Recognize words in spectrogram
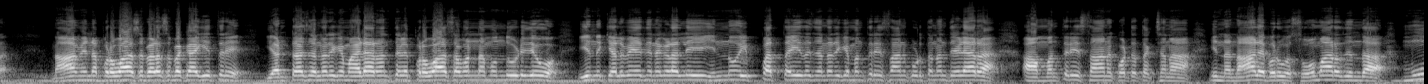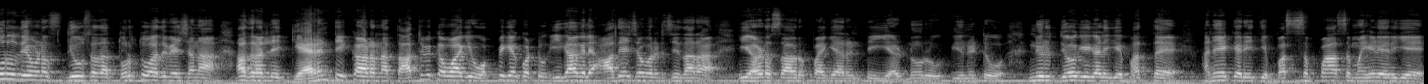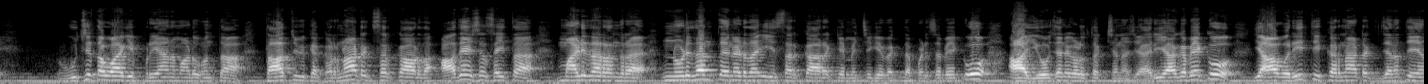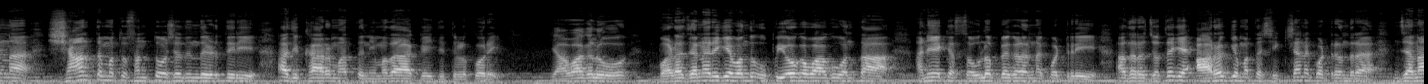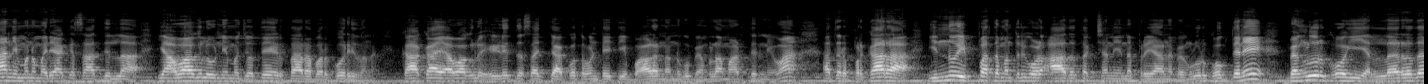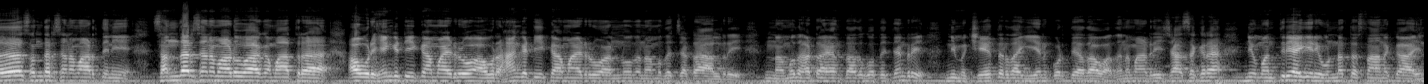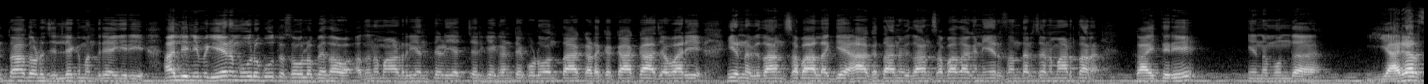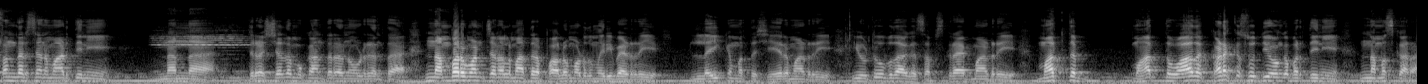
ನಾವಿನ್ನು ಪ್ರವಾಸ ಬೆಳೆಸಬೇಕಾಗಿತ್ತು ಎಂಟ ಜನರಿಗೆ ಮಾಡ್ಯಾರಂತೇಳಿ ಪ್ರವಾಸವನ್ನು ಮುಂದೂಡಿದೆವು. ಇನ್ನು ಕೆಲವೇ ದಿನಗಳಲ್ಲಿ ಇನ್ನೂ ಇಪ್ಪತ್ತೈದು ಜನರಿಗೆ ಮಂತ್ರಿ ಸ್ಥಾನ ಕೊಡ್ತಾನಂತ ಹೇಳ್ಯಾರ. ಆ ಮಂತ್ರಿ ಸ್ಥಾನ ಕೊಟ್ಟ ತಕ್ಷಣ ಇನ್ನು ನಾಳೆ ಬರುವ ಸೋಮವಾರದಿಂದ ಮೂರು ದಿವನ ದಿವಸದ ತುರ್ತು ಅಧಿವೇಶನ ಅದರಲ್ಲಿ ಗ್ಯಾರಂಟಿ ಕಾರ್ಡನ್ನು ತಾತ್ವಿಕವಾಗಿ ಒಪ್ಪಿಗೆ ಕೊಟ್ಟು ಈಗಾಗಲೇ ಆದೇಶ ಹೊರಡಿಸಿದಾರ. ಈ ಎರಡು ಸಾವಿರ ರೂಪಾಯಿ ಗ್ಯಾರಂಟಿ ಎರಡು ನೂರು ಯೂನಿಟು ನಿರುದ್ಯೋಗಿಗಳಿಗೆ ಭತ್ತೆ, ಅನೇಕ ರೀತಿ ಬಸ್ ಪಾಸ್ ಮಹಿಳೆಯರಿಗೆ ಉಚಿತವಾಗಿ ಪ್ರಯಾಣ ಮಾಡುವಂಥ ತಾತ್ವಿಕ ಕರ್ನಾಟಕ ಸರ್ಕಾರದ ಆದೇಶ ಸಹಿತ ಮಾಡಿದಾರಂದ್ರೆ ನುಡಿದಂತೆ ನಡೆದ ಈ ಸರ್ಕಾರಕ್ಕೆ ಮೆಚ್ಚುಗೆ ವ್ಯಕ್ತಪಡಿಸಬೇಕು. ಆ ಯೋಜನೆಗಳು ತಕ್ಷಣ ಜಾರಿಯಾಗಬೇಕು. ಯಾವ ರೀತಿ ಕರ್ನಾಟಕ ಜನತೆಯನ್ನು ಶಾಂತ ಮತ್ತು ಸಂತೋಷದಿಂದ ಇಡ್ತೀರಿ? ಅಧಿಕಾರ ಮತ್ತು ನಿಮ್ಮದ ಆಕೈತಿ ತಿಳ್ಕೋರಿ. ಯಾವಾಗಲೂ ಬಡ ಜನರಿಗೆ ಒಂದು ಉಪಯೋಗವಾಗುವಂಥ ಅನೇಕ ಸೌಲಭ್ಯಗಳನ್ನು ಕೊಟ್ಟಿರಿ ಅದರ ಜೊತೆಗೆ ಆರೋಗ್ಯ ಮತ್ತು ಶಿಕ್ಷಣ ಕೊಟ್ರಿ ಅಂದ್ರೆ ಜನ ನಿಮ್ಮನ್ನು ಮರೆಯೋಕ್ಕೆ ಸಾಧ್ಯ ಇಲ್ಲ. ಯಾವಾಗಲೂ ನಿಮ್ಮ ಜೊತೆ ಇರ್ತಾರ ಬರ್ಕೋರಿ ಇದನ್ನು. ಕಾಕ ಯಾವಾಗಲೂ ಹೇಳಿದ್ದ ಸತ್ಯ ಹಾಕೋತ ಹೊಂಟೈತಿ ಭಾಳ ನನಗೂ ಬೆಂಬಲ ಮಾಡ್ತೀರಿ ನೀವು. ಅದರ ಪ್ರಕಾರ ಇನ್ನೂ ಇಪ್ಪತ್ತು ಮಂತ್ರಿಗಳು ಆದ ತಕ್ಷಣ ಇನ್ನು ಪ್ರಯಾಣ ಬೆಂಗಳೂರಿಗೆ ಹೋಗ್ತೇನೆ. ಬೆಂಗಳೂರಿಗೆ ಹೋಗಿ ಎಲ್ಲರದ ಸಂದರ್ಶನ ಮಾಡ್ತೀನಿ. ಸಂದರ್ಶನ ಮಾಡುವಾಗ ಮಾತ್ರ ಅವ್ರು ಹೆಂಗೆ ಟೀಕಾ ಮಾಡಿರು ಅವ್ರು ಹಂಗೆ ಟೀಕಾ ಮಾಡಿರು ಅನ್ನೋದು ನಮ್ಮದು ಚಟ ಅಲ್ರಿ. ನಮ್ಮದು ಹಠ ಎಂಥದ್ದು ಗೊತ್ತೈತೇನ್ರಿ? ನಿಮ್ಮ ಕ್ಷೇತ್ರದಾಗ ಏನು ಕೊರತೆ ಅದಾವ? ಅದನ್ನು ಮಾಡಿರಿ ಶಾಸಕರ. ನೀವು ಮಂತ್ರಿ ಆಗಿರಿ, ಉನ್ನತ ಸ್ಥಾನಕ್ಕೆ ಇಂಥ ದೊಡ್ಡ ಜಿಲ್ಲೆಗೆ ಮಂತ್ರಿ ಆಗಿರಿ. ಅಲ್ಲಿ ನಿಮಗೆ ಏನು ಮೂಲಭೂತ ಸೌಲಭ್ಯ ಅದಾವ? ಅದನ್ನು ಮಾಡಿರಿ ಅಂತೇಳಿ ಎಚ್ಚರಿಕೆ ಗಂಟೆ ಕೊಡುವಂಥ ಕಡಕ ಕಾಕ ಜವಾರಿ ಇನ್ನು ವಿಧಾನಸಭಾ ಲಗ್ಗೆ ಹಾಕತಾನೆ ವಿಧಾನಸಭಾದಾಗ ನೇರ ಸಂದರ್ಶನ ಮಾಡ್ತಾನೆ. ಕಾಯ್ತೀರಿ, ಇನ್ನು ಮುಂದೆ ಯಾರ್ಯಾರು ಸಂದರ್ಶನ ಮಾಡ್ತೀನಿ, ನನ್ನ ದೃಶ್ಯದ ಮುಖಾಂತರ ನೋಡ್ರಿ ಅಂತ ನಂಬರ್ ಒನ್ ಚಾನಲ್ ಮಾತ್ರ ಫಾಲೋ ಮಾಡೋದು ಮರಿಬೇಡ್ರಿ. ಲೈಕ್ ಮತ್ತು ಶೇರ್ ಮಾಡಿರಿ. ಯೂಟ್ಯೂಬ್ದಾಗ ಸಬ್ಸ್ಕ್ರೈಬ್ ಮಾಡಿರಿ. ಮತ್ತು ಮಹತ್ವವಾದ ಖಡಕ್ ಸುದ್ದಿ ಹಂಗೆ ಬರ್ತೀನಿ. ನಮಸ್ಕಾರ.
